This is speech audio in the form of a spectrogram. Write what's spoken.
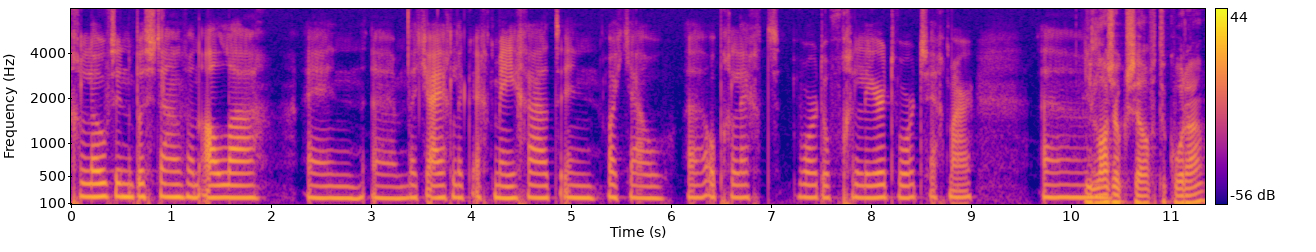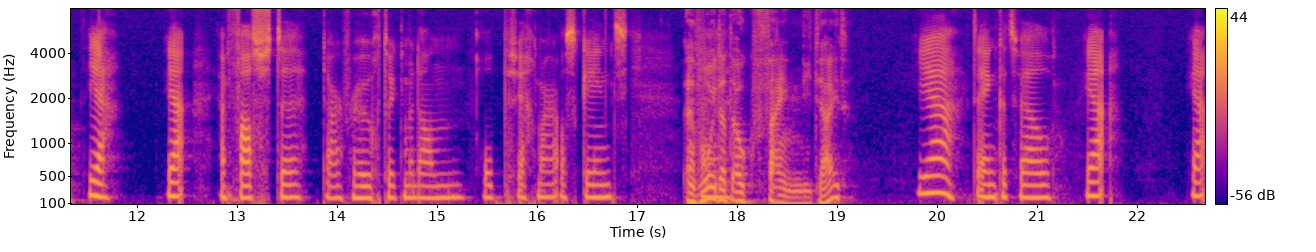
gelooft in het bestaan van Allah. En um, dat je eigenlijk echt meegaat in wat jou uh, opgelegd wordt of geleerd wordt, zeg maar. Um, je las ook zelf de Koran? Ja, ja. En vasten, daar verheugde ik me dan op, zeg maar, als kind. En vond je uh, dat ook fijn, die tijd? Ja, ik denk het wel, ja. ja.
